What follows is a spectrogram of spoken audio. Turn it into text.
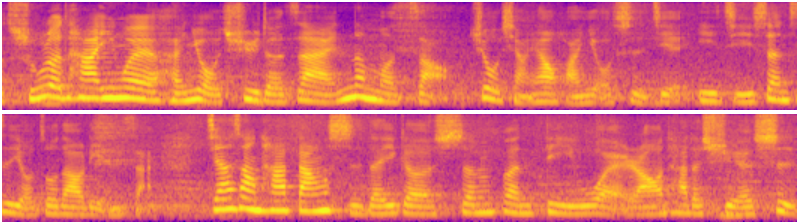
呃，除了他因为很有趣的在那么早就想要环游世界，以及甚至有做到连载。加上他当时的一个身份地位，然后他的学士，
